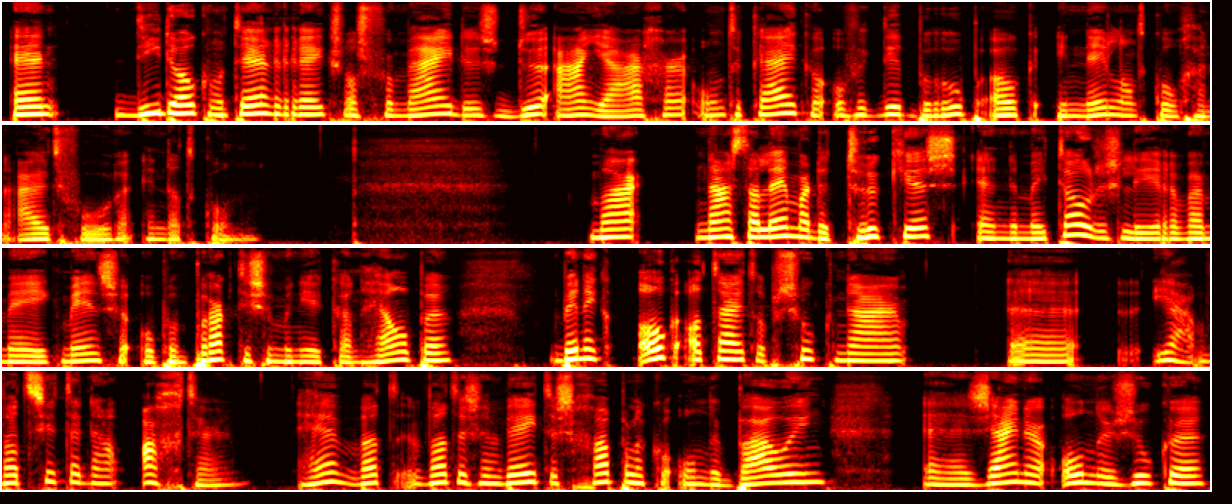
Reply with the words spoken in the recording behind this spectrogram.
En die documentaire reeks was voor mij dus de aanjager om te kijken of ik dit beroep ook in Nederland kon gaan uitvoeren en dat kon. Maar naast alleen maar de trucjes en de methodes leren waarmee ik mensen op een praktische manier kan helpen, ben ik ook altijd op zoek naar, uh, ja, wat zit er nou achter? Hè, wat, wat is een wetenschappelijke onderbouwing? Uh, zijn er onderzoeken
